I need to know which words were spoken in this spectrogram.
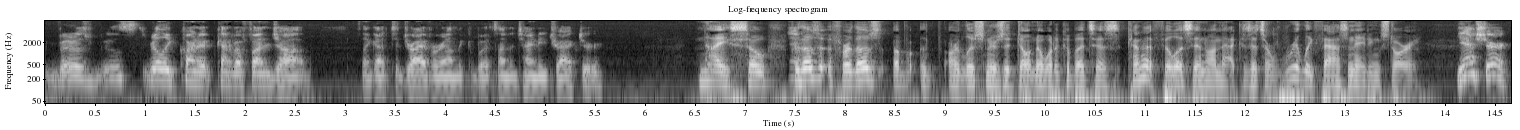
but it was, it was really kind of kind of a fun job so i got to drive around the kibbutz on a tiny tractor Nice. So for those for those of our listeners that don't know what a kibbutz is, kind of fill us in on that because it's a really fascinating story. yeah sure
